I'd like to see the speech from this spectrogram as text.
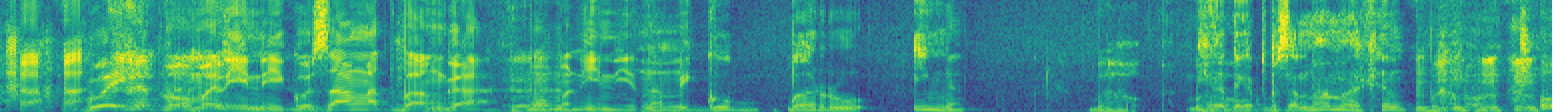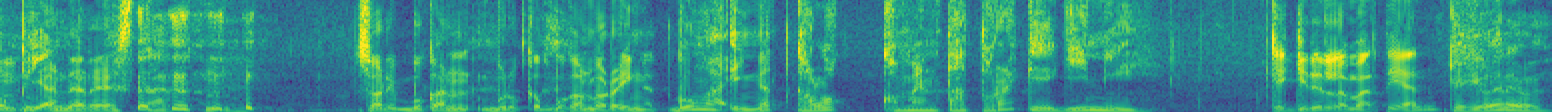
gue ingat momen ini, gue sangat bangga momen ini. Tapi gue baru ingat bahwa, bahwa Ingat-ingat pesan mama kan. bahwa Opi Andaresta. Sorry, bukan bukan baru ingat. Gue nggak ingat kalau komentatornya kayak gini. Kayak gini dalam artian Kayak gimana emang?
